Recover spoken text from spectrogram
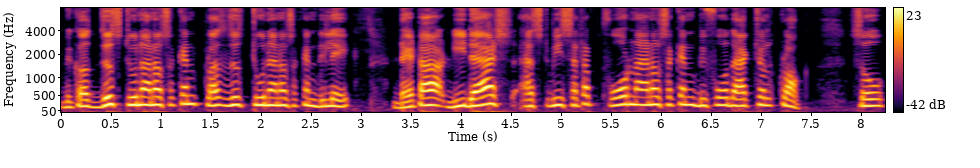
because this 2 nanosecond plus this 2 nanosecond delay data d dash has to be set up 4 nanosecond before the actual clock. So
